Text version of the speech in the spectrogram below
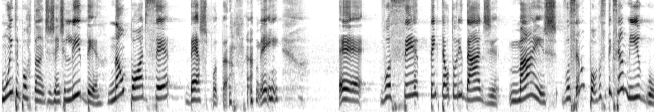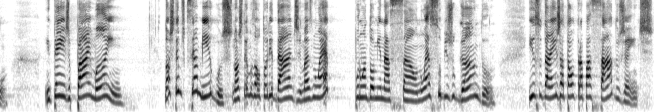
Muito importante, gente. Líder não pode ser déspota. Amém? é, você tem que ter autoridade, mas você não pode, você tem que ser amigo. Entende? Pai, mãe, nós temos que ser amigos, nós temos autoridade, mas não é por uma dominação, não é subjugando. Isso daí já está ultrapassado, gente.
